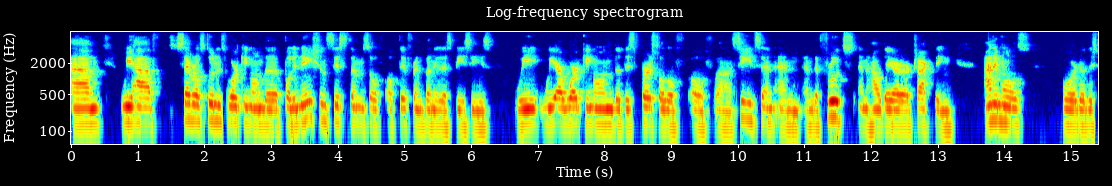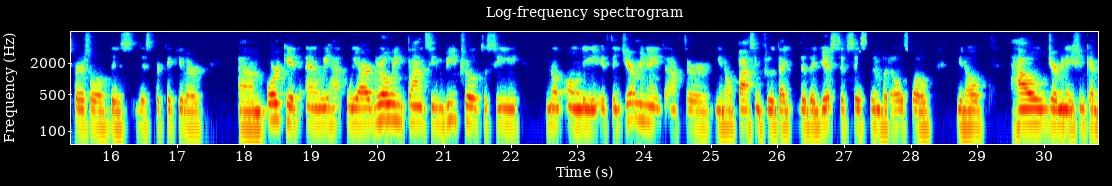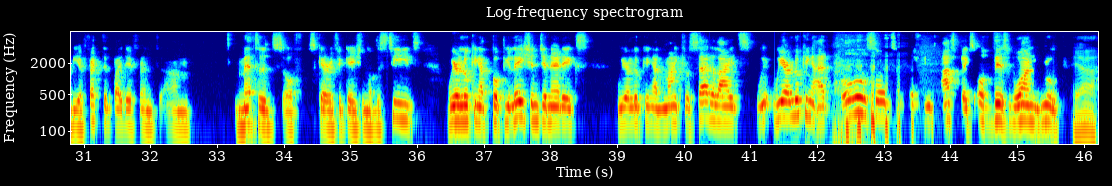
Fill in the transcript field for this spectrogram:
Um, we have several students working on the pollination systems of, of different vanilla species. We we are working on the dispersal of of uh, seeds and, and and the fruits and how they are attracting animals for the dispersal of this this particular um, orchid. And we ha- we are growing plants in vitro to see not only if they germinate after you know passing through the, the digestive system, but also you know how germination can be affected by different um, methods of scarification of the seeds we're looking at population genetics. We are looking at microsatellites. We, we are looking at all sorts of different aspects of this one group. Yeah.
